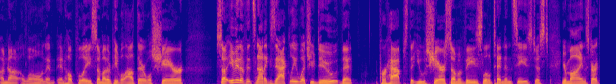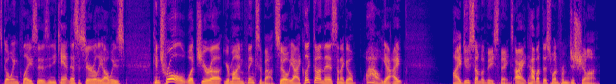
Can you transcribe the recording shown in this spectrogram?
I'm not alone, and, and hopefully some other people out there will share. So even if it's not exactly what you do, that perhaps that you share some of these little tendencies. Just your mind starts going places, and you can't necessarily always control what your uh, your mind thinks about. So yeah, I clicked on this and I go, wow, yeah, I I do some of these things. All right, how about this one from Deshaun?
